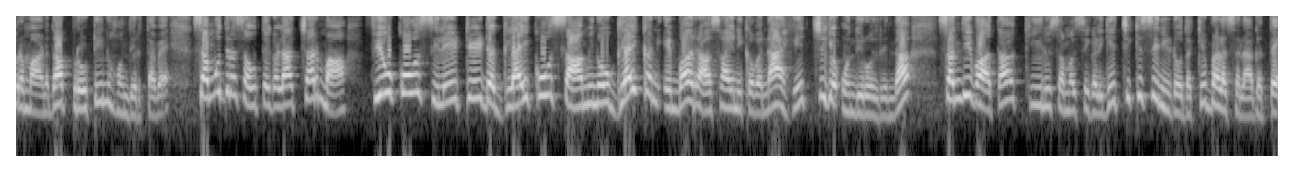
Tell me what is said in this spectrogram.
ಪ್ರಮಾಣದ ಪ್ರೋಟೀನ್ ಹೊಂದಿರ್ತವೆ. ಸಮುದ್ರ ಸೌತೆಗಳ ಚರ್ಮ ಫ್ಯೂಕೋಸಿಲೇಟೆಡ್ ಗ್ಲೈಕೋಸಾಮಿನೋ ಗ್ಲೈಕನ್ ಎಂಬ ರಾಸಾಯನಿಕವನ್ನ ಹೆಚ್ಚಿಗೆ ಹೊಂದಿರೋದ್ರಿಂದ ಸಂಧಿವಾತ, ಕೀಲು ಸಮಸ್ಯೆಗಳಿಗೆ ಚಿಕಿತ್ಸೆ ನೀಡೋದಕ್ಕೆ ಬಳಸಲಾಗುತ್ತೆ.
